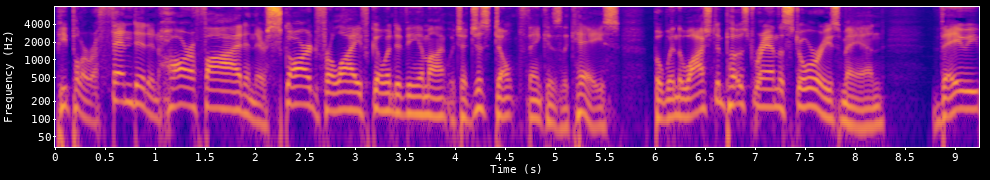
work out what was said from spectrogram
people are offended and horrified and they're scarred for life going to VMI, which I just don't think is the case. But when the Washington Post ran the stories, man, they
